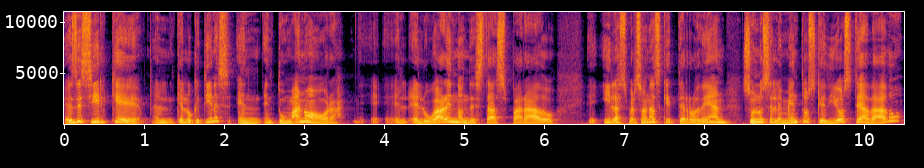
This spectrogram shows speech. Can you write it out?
Es decir, que, que lo que tienes en, tu mano ahora, el, el, lugar en donde estás parado y las personas que te rodean son los elementos que Dios te ha dado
